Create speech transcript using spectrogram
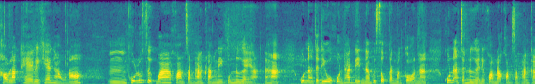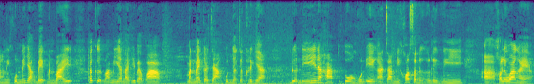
เขารักแท้หรือแค่เหงาเนาะ คุณรู้สึกว่าความสัมพันธ์ครั้งนี้คุณเหนื่อยอะนะคะคุณอาจจะดีกว่าคนธาตุดินนะพฤษภกันมังกรนะ คุณอาจจะเหนื่อยในความรักความสัมพันธ์ครั้งนี้ คุณไม่อยากแบกมันไว้ ถ้าเกิดว่ามีอะไรที่แบบว่ามันไม่กระจ่างคุณอยากจะเคลียร์เดือนนี้นะคะ ตัวของคุณเองอาจจะมีข้อเสนอหรือมีอ่าเขาเรียกว่าไงอะ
